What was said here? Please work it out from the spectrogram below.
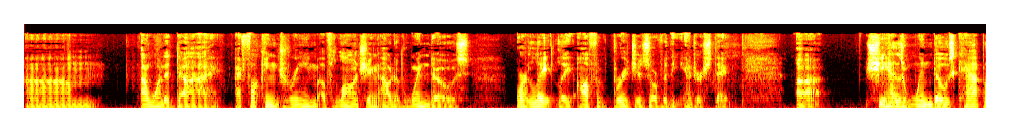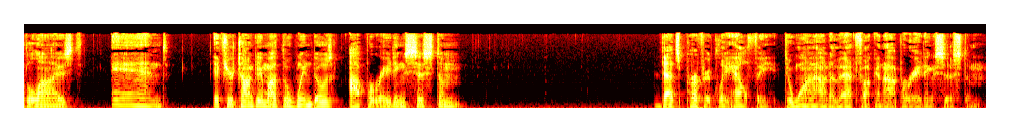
Um, I want to die. I fucking dream of launching out of windows or lately off of bridges over the interstate. Uh, she has Windows capitalized, and if you're talking about the Windows operating system, that's perfectly healthy to want out of that fucking operating system.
